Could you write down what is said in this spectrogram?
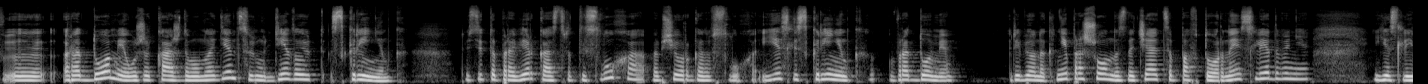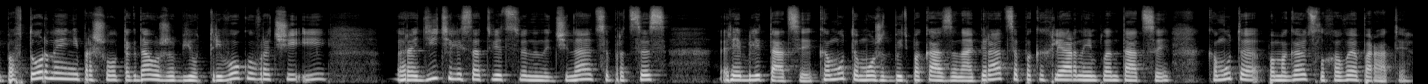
в э, роддоме уже каждому младенцу делают скрининг. То есть это проверка остроты слуха, вообще органов слуха. И если скрининг в роддоме ребенок не прошел, назначается повторное исследование. Если и повторное не прошел, тогда уже бьют тревогу врачи и родители, соответственно, начинается процесс реабилитации. Кому-то может быть показана операция по кохлеарной имплантации, кому-то помогают слуховые аппараты.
